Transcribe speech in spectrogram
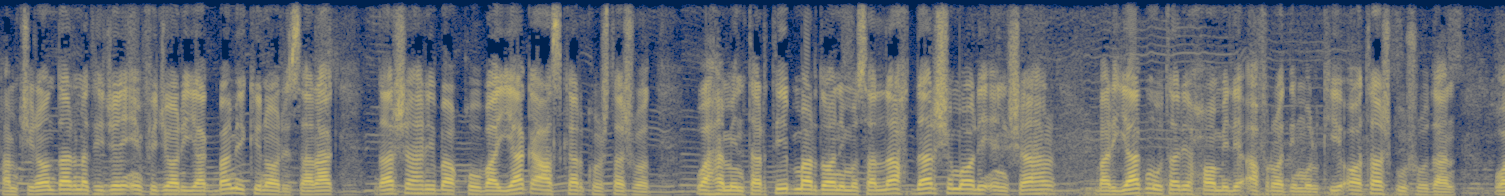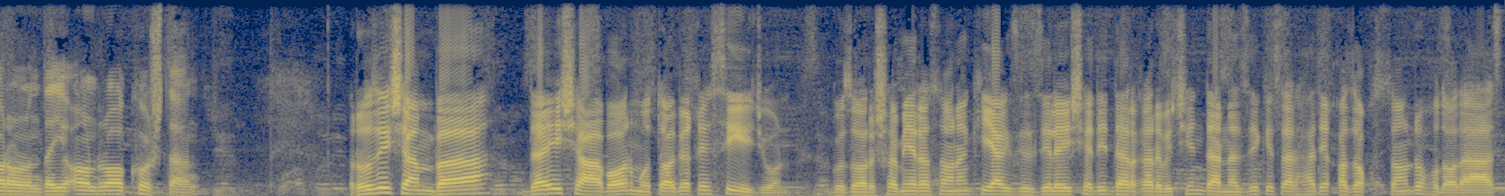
همچنان در نتیجه انفجار یک بم کنار سرک در شهر بقوبه یک عسکر کشته شد و همین ترتیب مردان مسلح در شمال این شهر بر یک موتر حامل افراد ملکی آتش گشودند و راننده آن را کشتند. روز شنبه ده شعبان مطابق سی جون. گزارش ها می رسانند که یک زلزله شدید در غرب چین در نزدیک سرحد قزاقستان رخ داده است.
